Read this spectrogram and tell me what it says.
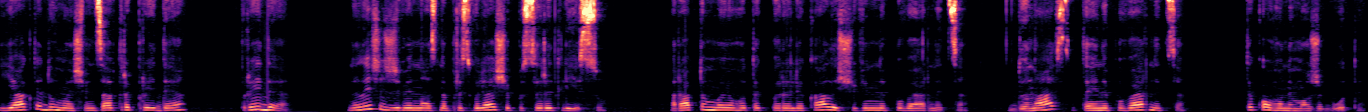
Як ти думаєш, він завтра прийде? Прийде. Не лишить же він нас на призволяще посеред лісу. А раптом ми його так перелякали, що він не повернеться. До нас та й не повернеться. Такого не може бути.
